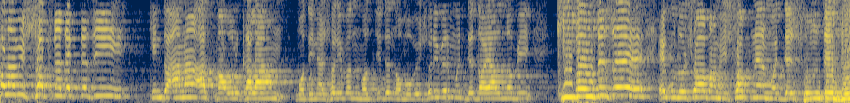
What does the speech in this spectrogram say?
বলে আমি স্বপ্নে দেখতেছি কিন্তু আনা আসমাউল কালাম মদিনা শরীফ মসজিদে নববী শরীফের মধ্যে দয়াল নবী কি বলতেছে? এগুলো সব আমি স্বপ্নের মধ্যে শুনতেছি।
